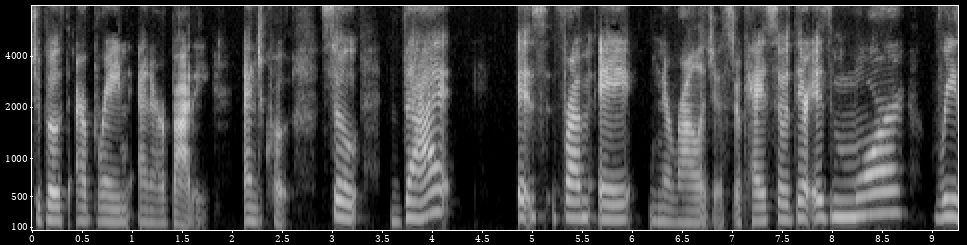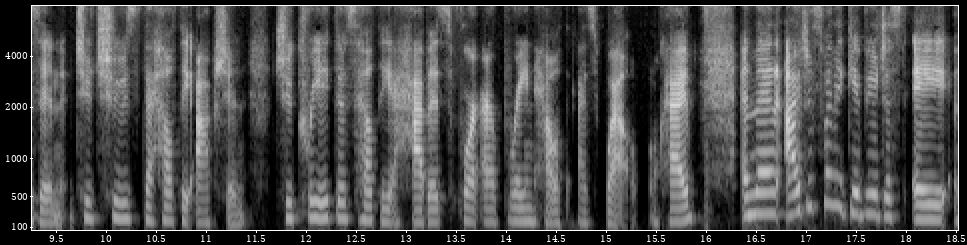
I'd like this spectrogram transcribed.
to both our brain and our body. End quote. So that is from a neurologist. Okay. So there is more reason to choose the healthy option to create those healthy habits for our brain health as well. Okay. And then I just want to give you just a, a,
